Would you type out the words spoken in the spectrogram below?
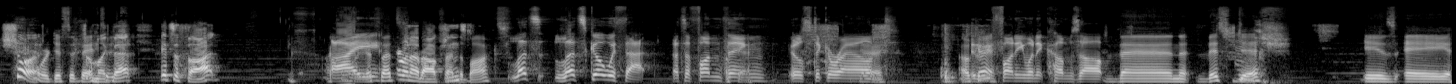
Sure, or disadvantage. something like that. It's a thought. I- guess that's Throwing out outside options. the box. let's let's go with that. That's a fun thing. It'll stick around. Okay. It'll be funny when it comes up. Then this dish is a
